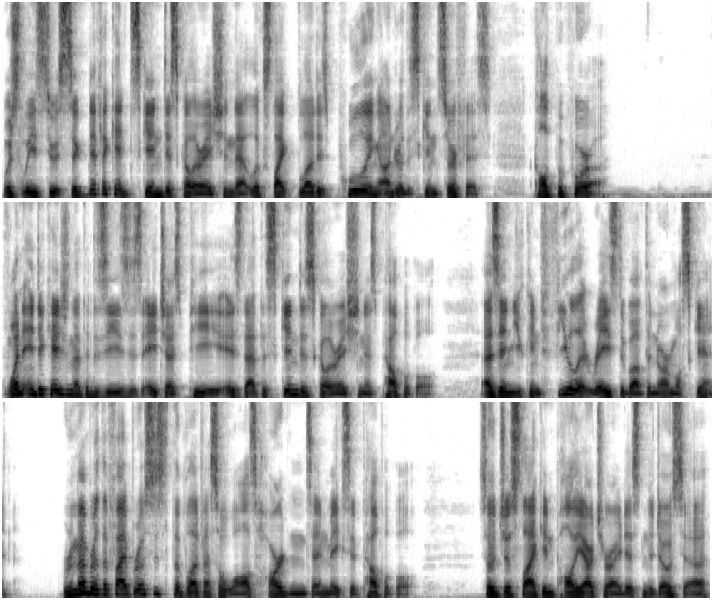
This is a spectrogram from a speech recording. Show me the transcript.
which leads to a significant skin discoloration that looks like blood is pooling under the skin surface, called purpura. One indication that the disease is HSP is that the skin discoloration is palpable, as in you can feel it raised above the normal skin. Remember, the fibrosis of the blood vessel walls hardens and makes it palpable. So just like in polyarteritis nodosa,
